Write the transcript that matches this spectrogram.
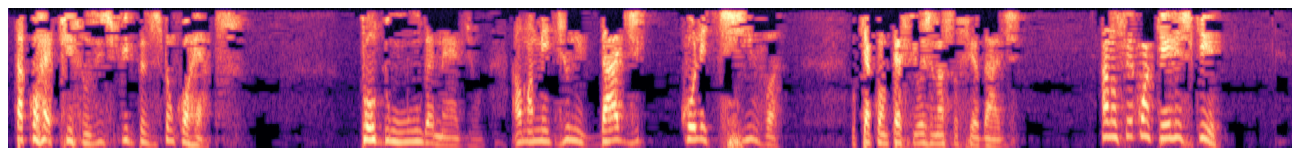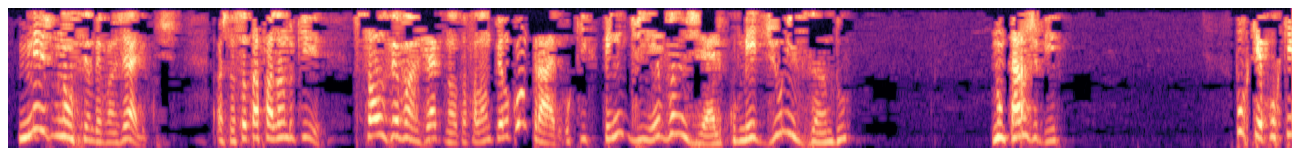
Está corretíssimo, os espíritas estão corretos. Todo mundo é médio. Há uma mediunidade coletiva o que acontece hoje na sociedade. A não ser com aqueles que, mesmo não sendo evangélicos, a pessoa está falando que só os evangélicos, não, estou falando pelo contrário. O que tem de evangélico mediunizando não está no gibi. Por quê? Porque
